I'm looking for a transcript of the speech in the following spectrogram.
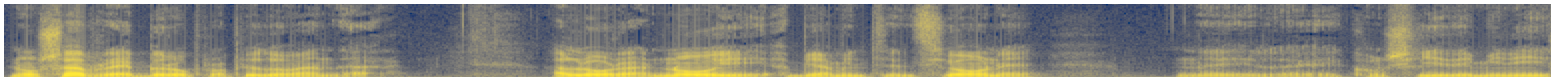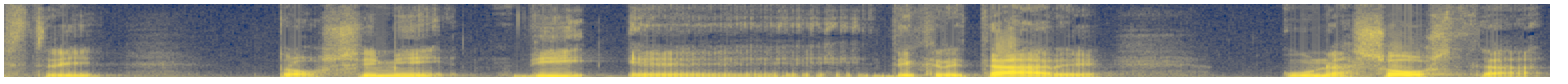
non saprebbero proprio dove andare. Allora noi abbiamo intenzione nei Consigli dei Ministri prossimi di eh, decretare una sosta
